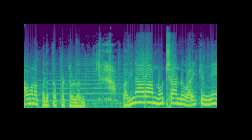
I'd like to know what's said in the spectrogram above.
ஆவணப்படுத்தப்பட்டுள்ளது. பதினாறாம் நூற்றாண்டு வரைக்குமே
